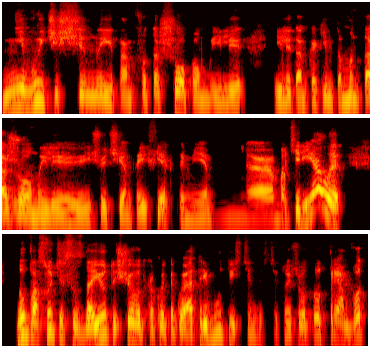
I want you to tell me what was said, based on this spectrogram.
невычищенные там фотошопом или, или там каким-то монтажом или еще чем-то эффект, эффектами э, материалы, ну, по сути, создают еще вот какой-то такой атрибут истинности. То есть вот, вот прям вот,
